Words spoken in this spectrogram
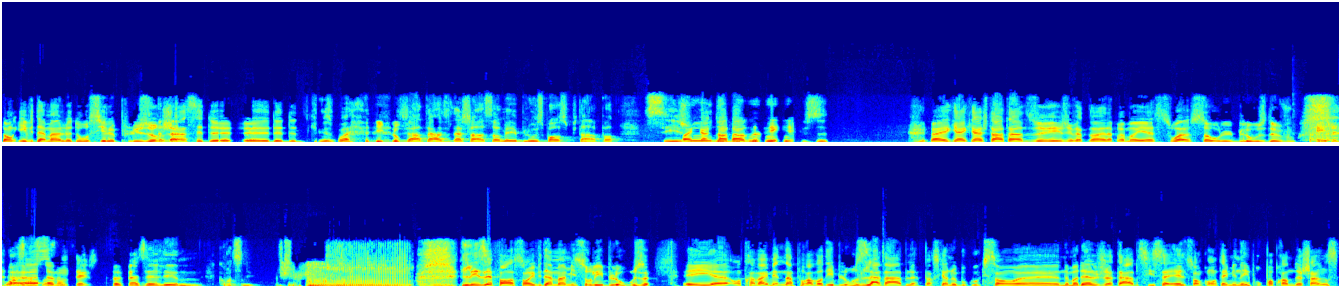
Donc, évidemment, le dossier le plus urgent, c'est de, de- Excuse-moi, j'ai entendu la chanson, mais blues passe plus en porte. C'est Ouais, jour quand de blues. Ouais, quand, quand je t'ai entendu rire, j'ai fait, d'après moi, il y a soit ça ou le blues de vous. Et 375 de vaseline. Continue. Les efforts sont évidemment mis sur les blues et euh, on travaille maintenant pour avoir des blues lavables parce qu'il y en a beaucoup qui sont euh, de modèles jetables si elles sont contaminées pour pas prendre de chance.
